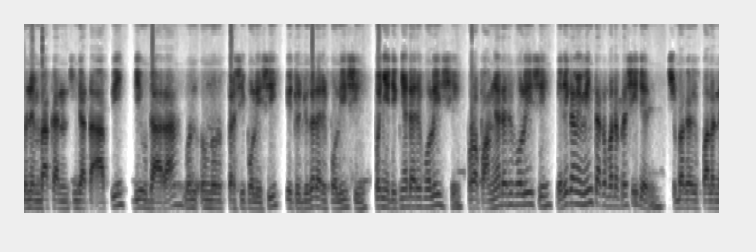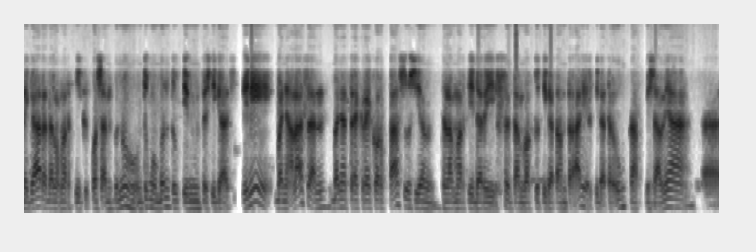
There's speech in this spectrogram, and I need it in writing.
menembakkan senjata api di udara menurut versi polisi itu juga dari polisi, penyidiknya dari polisi, propamnya dari polisi. Jadi kami minta kepada presiden sebagai kepala negara dalam arti kekuasaan penuh untuk membentuk tim investigasi. Ini banyak alasan, banyak track record kasus yang dalam arti dari tentang waktu tiga tahun terakhir tidak terungkap. Misalnya eh,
